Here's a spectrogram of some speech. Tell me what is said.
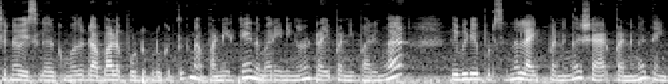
சின்ன வயசில் இருக்கும்போது டப்பாவில் போட்டு கொடுக்குறதுக்கு நான் பண்ணியிருக்கேன். இந்த மாதிரி நீங்களும் ட்ரை பண்ணி பாருங்கள் இந்த வீடியோ பிடிச்சிருந்தால் லைக் பண்ணுங்கள் ஷேர் பண்ணுங்கள் தேங்க்யூ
